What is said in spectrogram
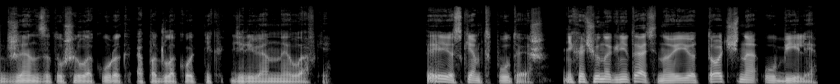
Джен затушил окурок о подлокотник деревянной лавки. «Ты ее с кем-то путаешь. Не хочу нагнетать, но ее точно убили.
